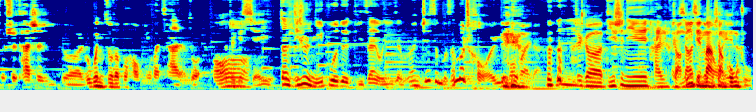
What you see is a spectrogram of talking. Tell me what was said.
就是它是一个如果你做的不好，我可以换其他人做，哦这个协议。但迪士尼不会对底赞有意见吗？说你这怎么这么丑啊？你这个，不会的，这个迪士尼还是很长得一点都相信漫威的不像公主，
